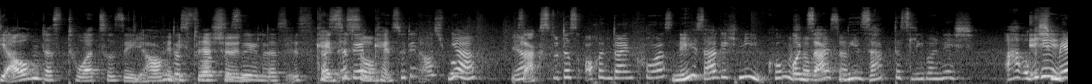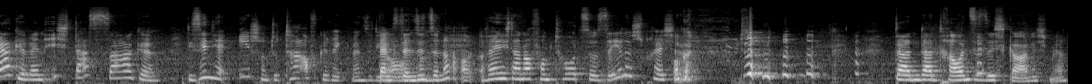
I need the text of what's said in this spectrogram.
die, Augen, das Tor zur Seele. Die Augen, Finde das Tor zur schön. Seele. Das ist, kennst, das du den, kennst du den Ausspruch? Ja. Ja. Sagst du das auch in deinen Kursen? nee, sage ich nie. Komisch. Und sag, nee, sag das lieber nicht. Ah, okay. Ich merke, wenn ich das sage, die sind ja eh schon total aufgeregt, wenn sie die dann, Augen dann sind sie noch. Wenn ich dann noch vom Tod zur Seele spreche, dann, dann trauen sie sich gar nicht mehr.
